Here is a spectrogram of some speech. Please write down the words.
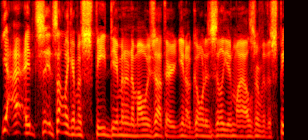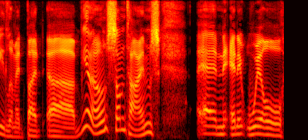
yeah, it's it's not like I'm a speed demon and I'm always out there, you know, going a zillion miles over the speed limit. But uh, you know, sometimes and and it will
